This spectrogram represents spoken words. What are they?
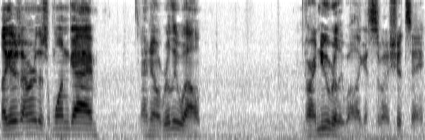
Like there's i remember there's one guy i know really well or i knew really well i guess is what i should say.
